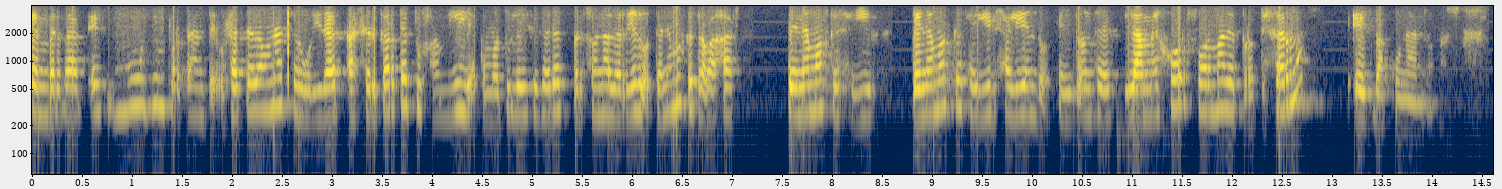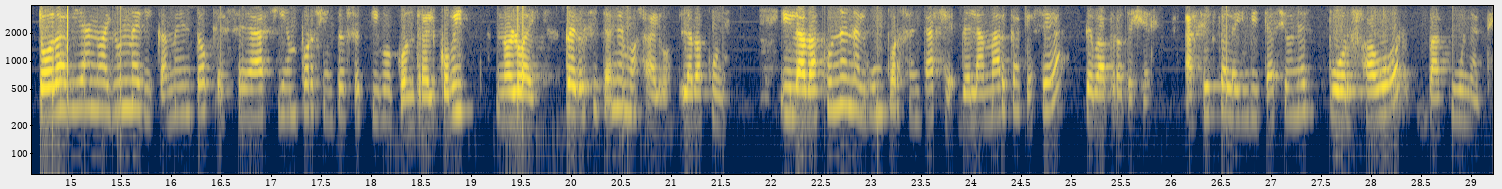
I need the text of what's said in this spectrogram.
en verdad es muy importante, o sea, te da una seguridad acercarte a tu familia, como tú le dices, eres persona de riesgo, tenemos que trabajar, tenemos que seguir, tenemos que seguir saliendo, entonces la mejor forma de protegernos es vacunándonos. Todavía no hay un medicamento que sea 100% efectivo contra el COVID, no lo hay, pero sí tenemos algo, la vacuna y la vacuna en algún porcentaje de la marca que sea te va a proteger. Así es que la invitación es, por favor, vacúnate.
